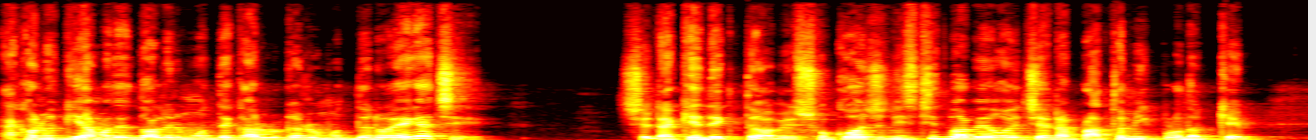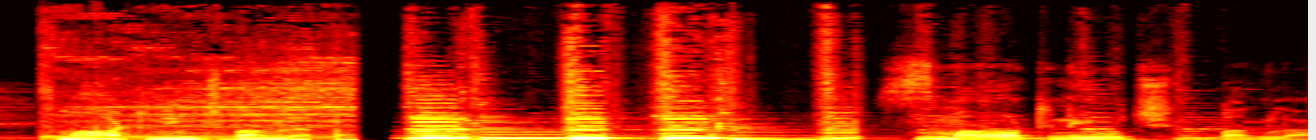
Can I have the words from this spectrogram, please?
এখনও কি আমাদের দলের মধ্যে, কারুর কারুর মধ্যে রয়ে গেছে? সেটাকে দেখতে হবে। শোকজ নিশ্চিতভাবে হয়েছে এটা প্রাথমিক পদক্ষেপ। Smart news Bangla. Smart news Bangla.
